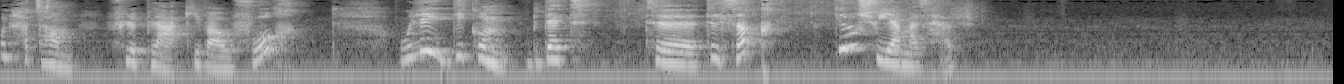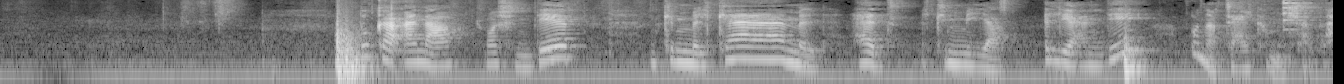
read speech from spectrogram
ونحطهم في le plat qui va au four. ولا يديكم بدات تلصق ديروا شوية ما زهر دوكا أنا واش ندير؟ نكمل كامل هاد الكمية اللي عندي. ونرجع لكم إن شاء الله.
